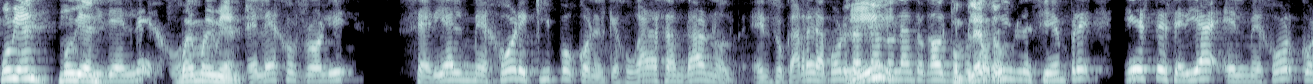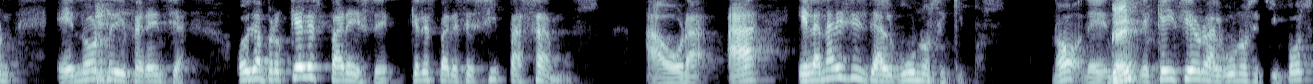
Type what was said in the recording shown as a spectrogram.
muy bien, muy bien. Y de lejos, muy, muy bien. de lejos, Rolly, sería el mejor equipo con el que jugara Sam Darnold en su carrera. Por Sam Darnold le han tocado equipos horribles siempre. Este sería el mejor con enorme diferencia. Oiga, pero ¿qué les parece? ¿Qué les parece si pasamos ahora a el análisis de algunos equipos? ¿No? De, qué hicieron algunos equipos.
